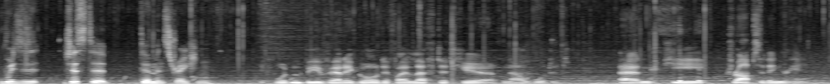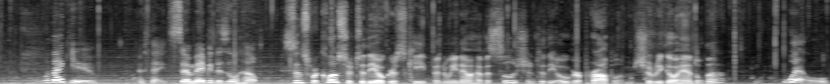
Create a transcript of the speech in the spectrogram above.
was it just a demonstration? It wouldn't be very good if I left it here, now would it? And he drops it in your hand. Well, thank you. Okay, so maybe this will help. Since we're closer to the ogre's keep and we now have a solution to the ogre problem, should we go handle that? Well,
